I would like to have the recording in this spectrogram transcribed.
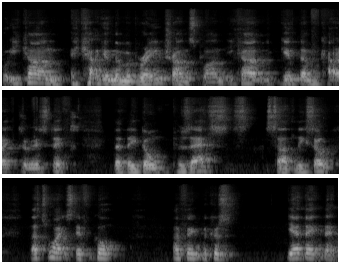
but he can't he can't give them a brain transplant. He can't give them characteristics that they don't possess, sadly. So that's why it's difficult. I think because yeah, they they,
